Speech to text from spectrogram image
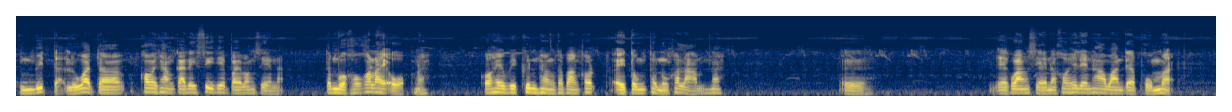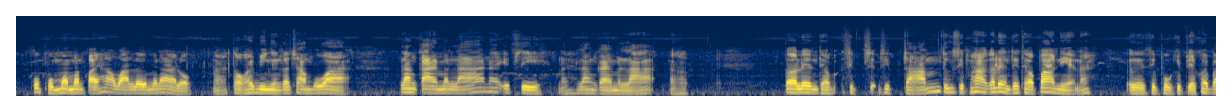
ขุมวิทอะหรือว่าจะเข้าไปทางการแท็กซี่ที่ไปบางแสนอะ ตำรวจเขาก็ไล่ออกนะ ก็ให้ไปขึ้นทางสะพานเขาไอ้ตรงถนนข้าวหลามนะ เออแต่บางแสนนะเขาให้เล่นห้าวัน แต่ผมอะ พวกผมอะมันไปห้าวันเลยไม่ได้หรอกนะ ต่อให้มีเงินก็ช่างเพราะว่าร่างกายมันล้านะเอฟซีนะร่างกายมันล้านะครับ ก็เล่นแถวสิบสิบสามถึงสิบห้าก็เล่นแถวป้าเนี่ยนะ เออสิบหกสิบเจ็ดค่อยไป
